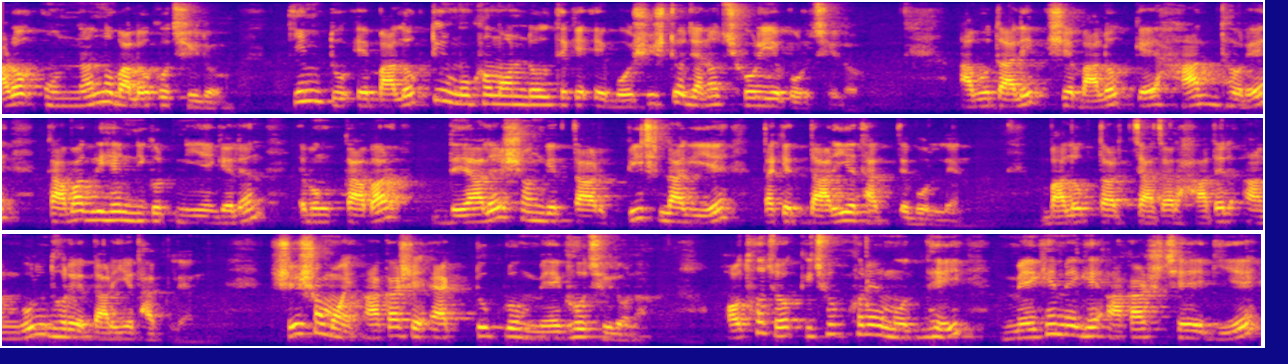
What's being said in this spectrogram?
আরও অন্যান্য বালকও ছিল, কিন্তু এ বালকটির মুখমণ্ডল থেকে এ বৈশিষ্ট্য যেন ছড়িয়ে পড়ছিল। আবু তালিব সে বালককে হাত ধরে কাবা গৃহের নিকট নিয়ে গেলেন এবং কাবার দেয়ালের সঙ্গে তার পিঠ লাগিয়ে তাকে দাঁড়িয়ে থাকতে বললেন। বালক তার চাচার হাতের আঙ্গুল ধরে দাঁড়িয়ে থাকলেন। সে সময় আকাশে এক টুকরো মেঘও ছিল না। অথচ কিছুক্ষণের মধ্যেই মেঘে মেঘে আকাশ ছেয়ে গিয়ে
